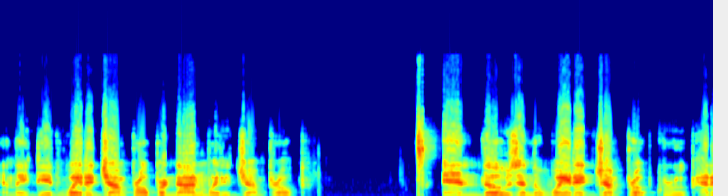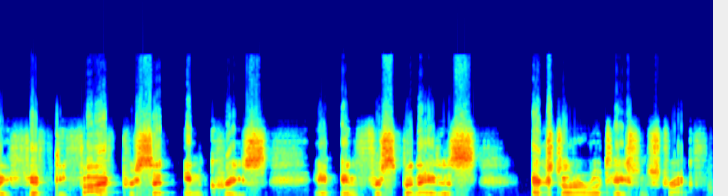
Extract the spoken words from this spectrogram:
And they did weighted jump rope or non weighted jump rope and those in the weighted jump rope group had a 55% increase in infraspinatus external rotation strength.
